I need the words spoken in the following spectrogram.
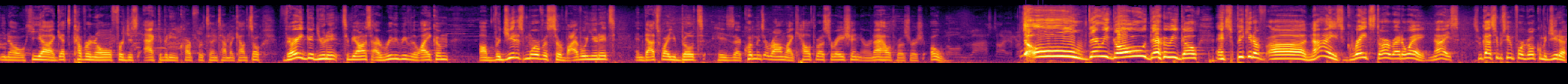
you know, he uh, gets cover null for just activating a card for a 10 timer count. So very good unit, to be honest. I really, really like him. Um, Vegeta's more of a survival unit, and that's why you built his equipment around like health restoration, or not health restoration. Oh. Oh, there we go. There we go. And speaking of, uh, nice. Great start right away. Nice. So we got Super Saiyan 4 Goku Vegeta.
